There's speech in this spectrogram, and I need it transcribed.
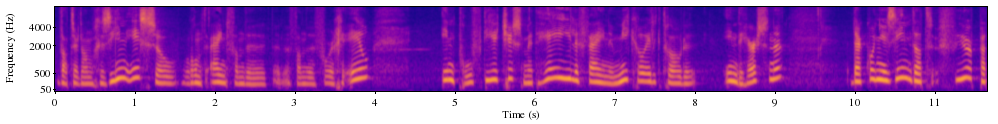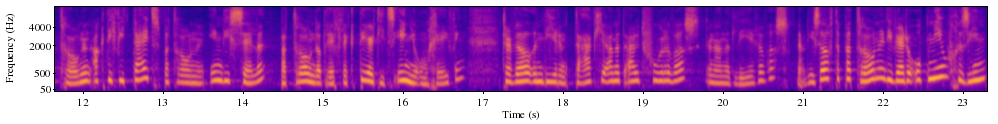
Wat er dan gezien is, zo rond het eind van de, van de vorige eeuw, in proefdiertjes met hele fijne microelektroden in de hersenen daar kon je zien dat vuurpatronen, activiteitspatronen in die cellen, patroon dat reflecteert iets in je omgeving, terwijl een dier een taakje aan het uitvoeren was en aan het leren was. Nou, diezelfde patronen die werden opnieuw gezien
